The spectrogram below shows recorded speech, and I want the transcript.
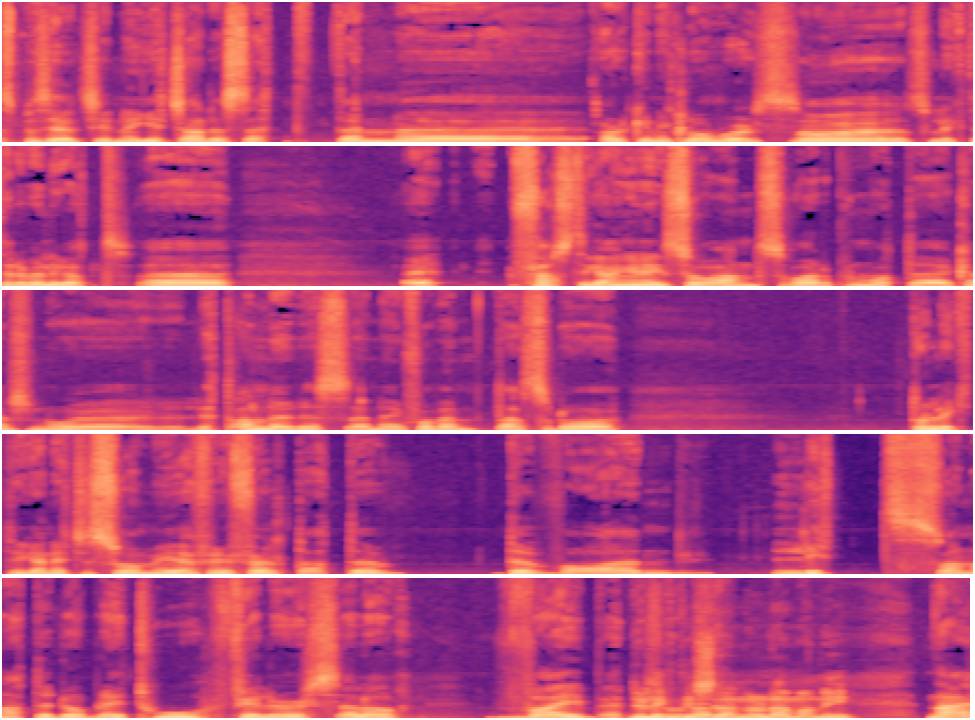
Spesielt siden jeg ikke hadde sett den uh, arken i Clone Wars, så, så likte jeg det veldig godt. Uh, jeg, første gangen jeg så han, så var det på en måte kanskje noe litt annerledes enn jeg forventa, så da Da likte jeg han ikke så mye, for jeg følte at det, det var litt sånn at det da ble to fillers, eller vibe-episoder. Du likte ikke den når den var ny? Nei,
